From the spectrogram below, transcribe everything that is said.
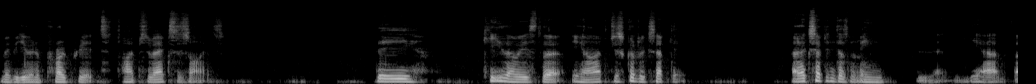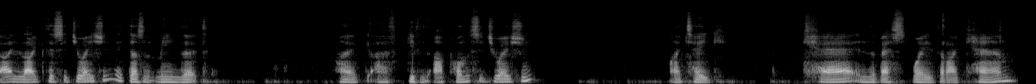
maybe doing appropriate types of exercise. The key though is that, you know, I've just got to accept it. And accepting doesn't mean, yeah, I like the situation. It doesn't mean that I, I've given up on the situation. I take care in the best way that I can.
